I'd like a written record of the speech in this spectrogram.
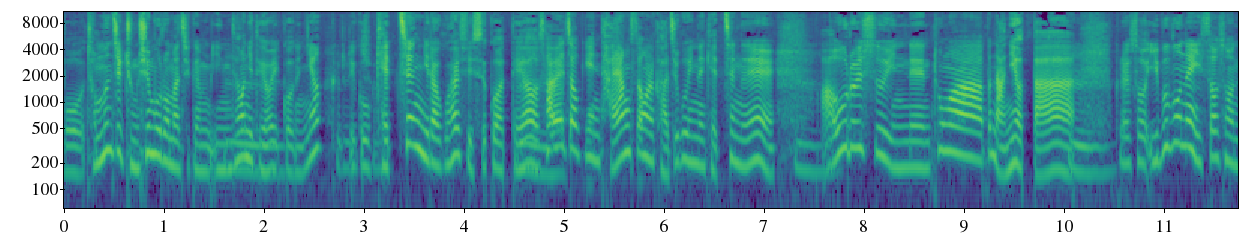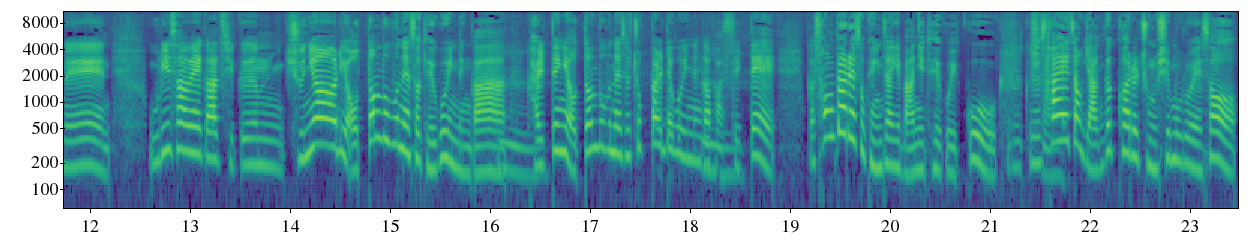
뭐 전문직 중심으로만 지금 인선이 음. 되어 있거든요. 그렇죠. 그리고 계층이라고 할 수 있을 것 같아요. 음. 사회적인 다양성을 가지고 있는 계층을 음. 아우를 수 있는 통합은 아니었다. 음. 그래서 이 부분에 있어서는 우리 사회가 지금 균열이 어떤 부분에서 되고 있는가, 음. 갈등이 어떤 부분에서 촉발되고 있는가 봤을 때 그러니까 성별에서 굉장히 많이 되고 있고 그렇죠. 그리고 사회적 양극화를 중심으로 해서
